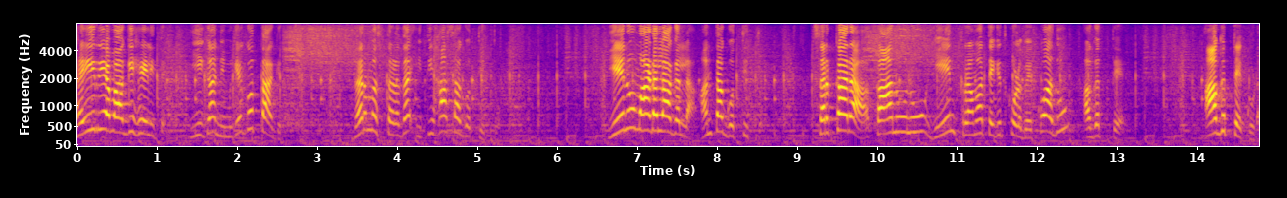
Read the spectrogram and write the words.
ಧೈರ್ಯವಾಗಿ ಹೇಳಿದ್ದೆ. ಈಗ ನಿಮಗೆ ಗೊತ್ತಾಗಿದೆ. ಧರ್ಮಸ್ಥಳದ ಇತಿಹಾಸ ಗೊತ್ತಿತ್ತು. ಏನೂ ಮಾಡಲಾಗಲ್ಲ ಅಂತ ಗೊತ್ತಿತ್ತು. ಸರ್ಕಾರ ಕಾನೂನು ಏನು ಕ್ರಮ ತೆಗೆದುಕೊಳ್ಬೇಕು ಅದು ಅಗತ್ಯ, ಆಗುತ್ತೆ ಕೂಡ.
